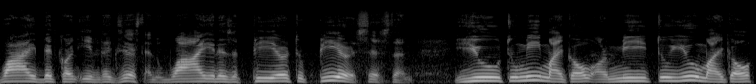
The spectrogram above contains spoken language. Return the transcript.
Why Bitcoin even exists and why it is a peer-to-peer system you to me, Michael, or me to you, Michael,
